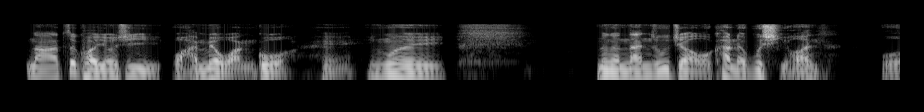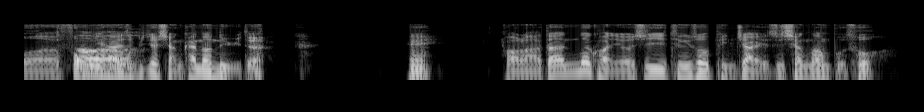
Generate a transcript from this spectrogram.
那这款游戏我还没有玩过，嘿，因为那个男主角我看了不喜欢，我封面还是比较想看到女的。哎，好啦，但那款游戏听说评价也是相当不错。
